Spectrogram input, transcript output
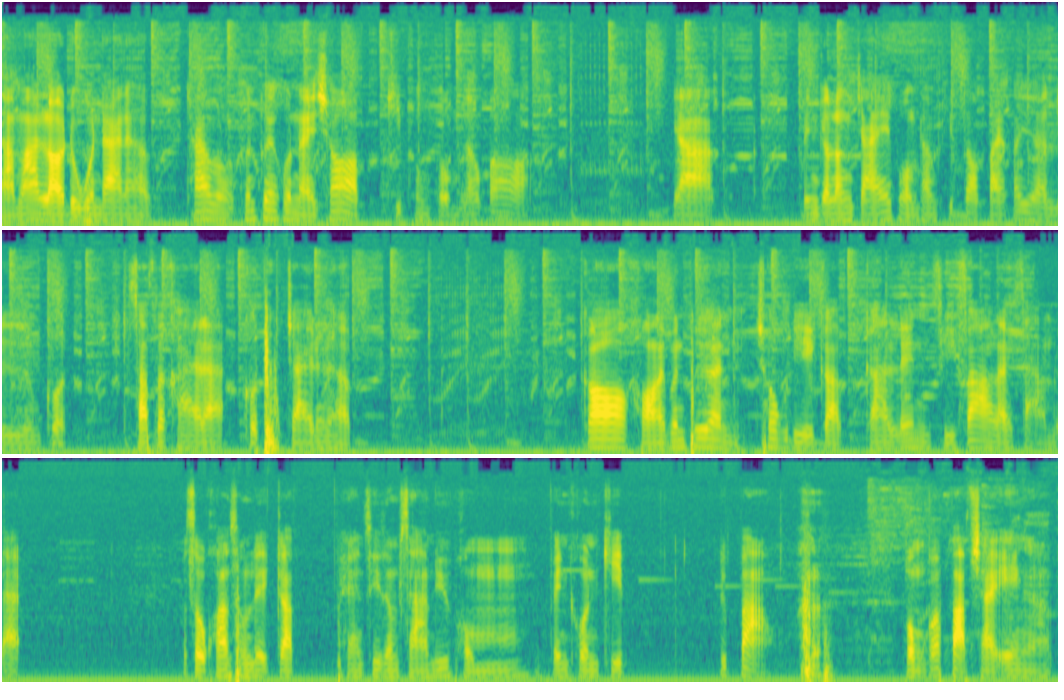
สามารถรอดูกันได้นะครับ ถ้าเพื่อนๆคนไหนชอบคลิปของผมแล้วก็อยากเป็นกำลังใจให้ผมทำคลิปต่อไปก็อย่าลืมกด Subscribe และกดถูกใจด้วยนะครับ ก็ขอให้เพื่อนๆ โชคดีกับการเล่นฟีฟ่าไลฟ์สามและ ประสบความสำเร็จกับแผน 433 ที่ผมเป็นคนคิดหรือเปล่า ผมก็ปรับใช้เองอะครับ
